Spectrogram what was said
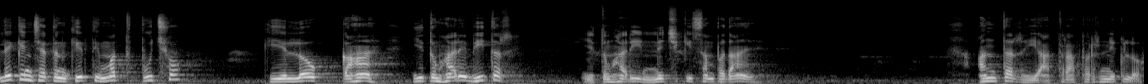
लेकिन चेतन कीर्ति मत पूछो कि ये लोग कहाँ हैं। ये तुम्हारे भीतर है। ये तुम्हारी निज की संपदाएँ अंतर यात्रा पर निकलो।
